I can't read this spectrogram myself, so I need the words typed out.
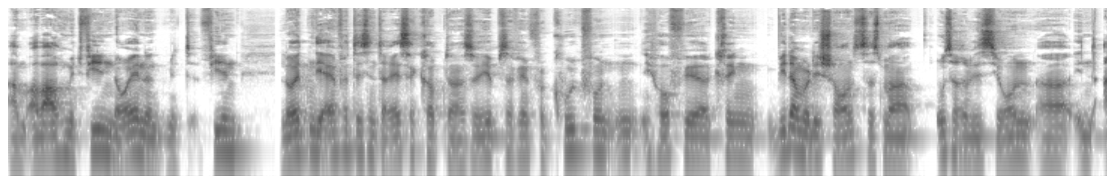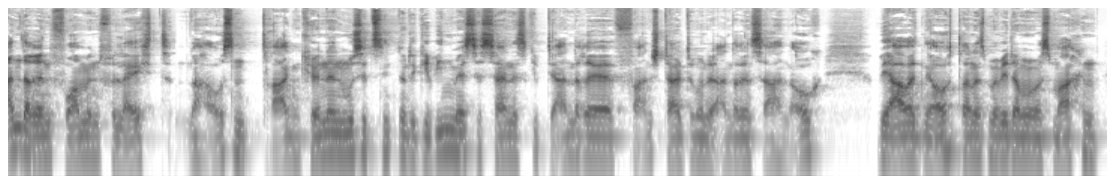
ähm, aber auch mit vielen neuen und mit vielen Leuten, die einfach das Interesse gehabt haben. Also ich habe es auf jeden Fall cool gefunden. Ich hoffe, wir kriegen wieder mal die Chance, dass wir unsere Vision äh, in anderen Formen vielleicht nach außen tragen können. Muss jetzt nicht nur die Gewinnmesse sein, es gibt ja andere Veranstaltungen oder andere Sachen auch. Wir arbeiten ja auch dran, dass wir wieder mal was machen.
